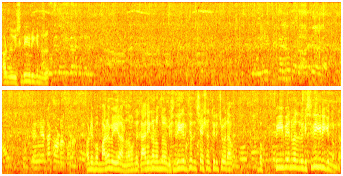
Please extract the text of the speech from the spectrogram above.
അവിടെ വിശദീകരിക്കുന്നത്. അവിടെ ഇപ്പോൾ മഴ പെയ്യാണ്. നമുക്ക് കാര്യങ്ങളൊന്ന് വിശദീകരിച്ചതിന് ശേഷം തിരിച്ചു വരാം. ഇപ്പോൾ പി വി എൻ വിശദീകരിക്കുന്നുണ്ട്.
